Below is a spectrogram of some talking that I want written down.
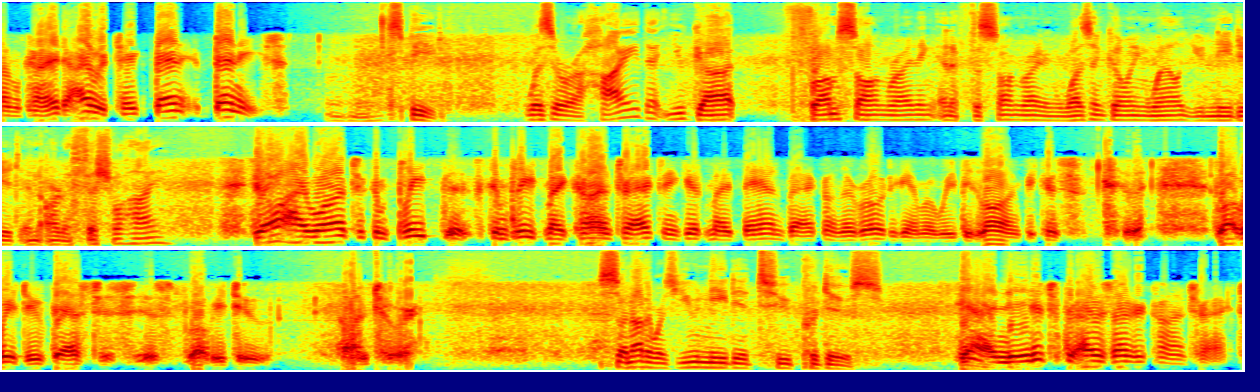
some kind. I would take ben, bennies. Speed. Was there a high that you got from songwriting, and if the songwriting wasn't going well, you needed an artificial high? Know, I want to complete uh, complete my contract and get my band back on the road again where we belong because what we do best is, is what we do on tour. So, in other words, you needed to produce. Yeah, I needed to. I was under contract,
